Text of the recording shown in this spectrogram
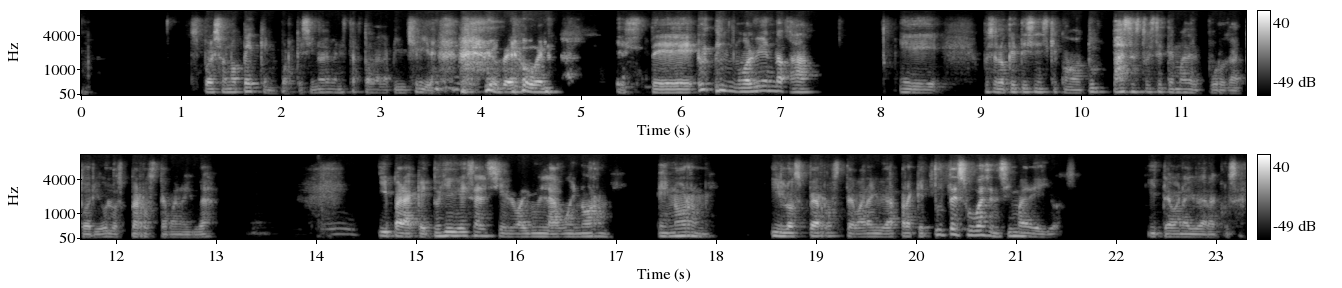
Entonces, por eso no pequen, porque si no deben estar toda la pinche vida. Pero bueno, este, volviendo a... eh, pues lo que te dicen es que cuando tú pasas todo este tema del purgatorio, los perros te van a ayudar. Mm, Y para que tú llegues al cielo hay un lago enorme, enorme. Y los perros te van a ayudar para que tú te subas encima de ellos y te van a ayudar a cruzar.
